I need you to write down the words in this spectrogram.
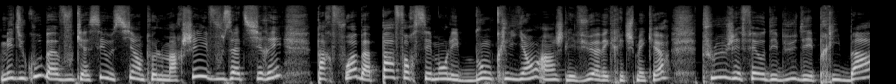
Mais du coup, bah, vous cassez aussi un peu le marché et vous attirez parfois bah, pas forcément les bons clients. Hein. Je l'ai vu avec Richmaker. Plus j'ai fait au début des prix bas,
